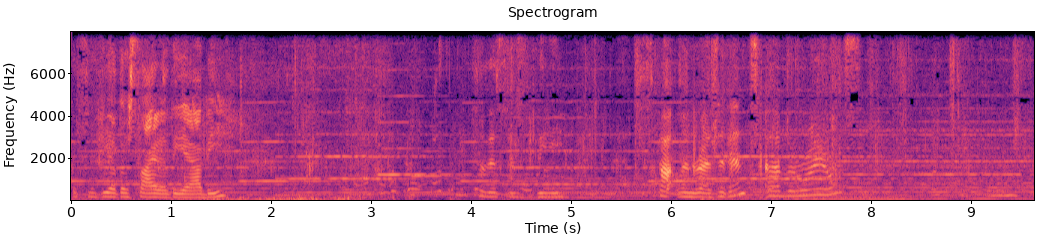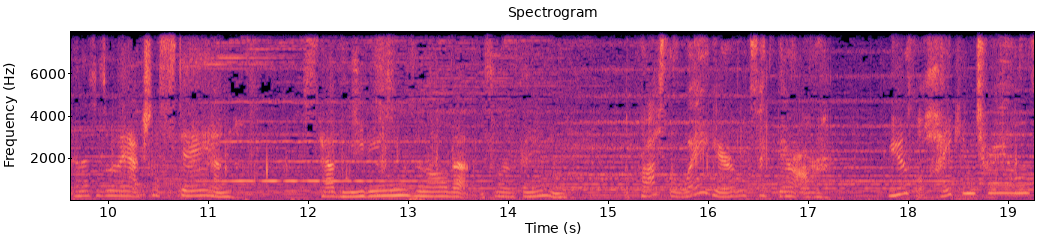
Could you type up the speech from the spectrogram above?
This is the other side of the Abbey. So this is the Scotland residence of the Royals. And this is where they actually stay and have meetings and all that sort of thing. And across the way here, it looks like there are beautiful hiking trails.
